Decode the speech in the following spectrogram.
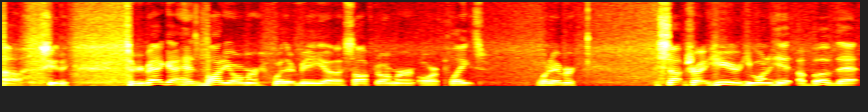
Uh, excuse me. So if your bad guy has body armor, whether it be uh, soft armor or plates, whatever, it stops right here. You want to hit above that.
